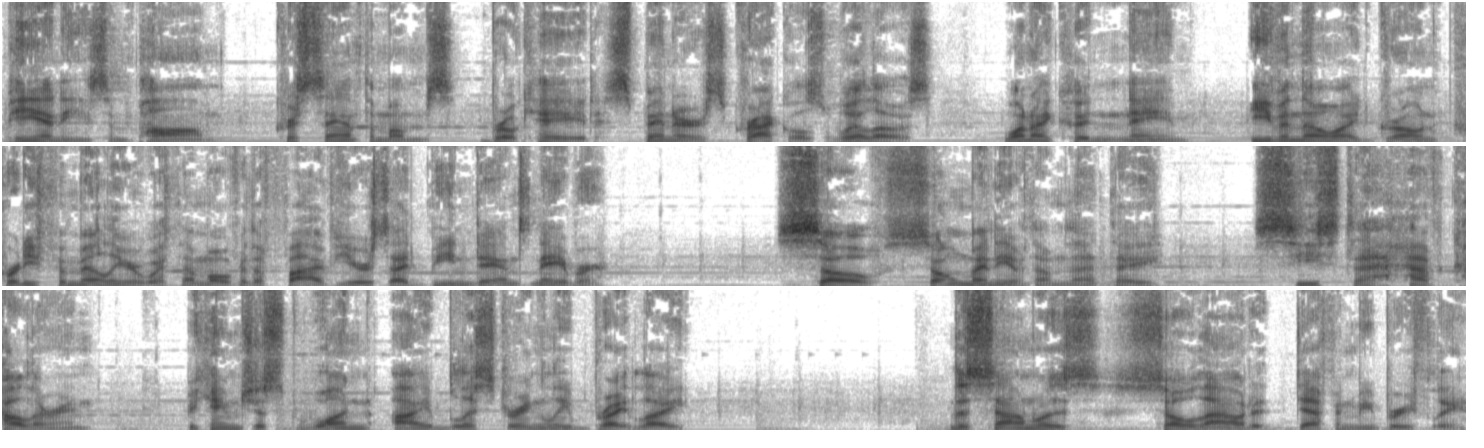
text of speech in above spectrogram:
peonies and palm, chrysanthemums, brocade, spinners, crackles, willows, one I couldn't name, even though I'd grown pretty familiar with them over the five years I'd been Dan's neighbor. So, so many of them that they ceased to have color and became just one eye blisteringly bright light. The sound was so loud it deafened me briefly.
